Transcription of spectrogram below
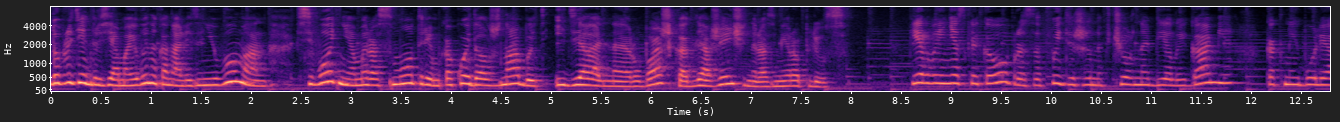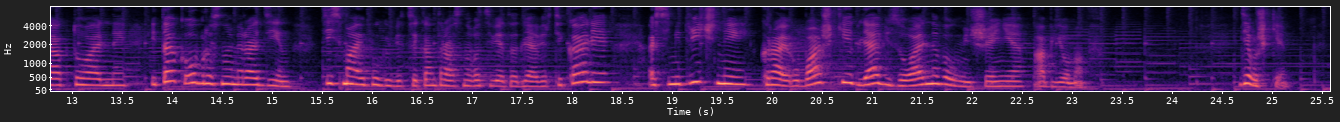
Добрый день, друзья мои! Вы на канале The New Woman. Сегодня мы рассмотрим, какой должна быть идеальная рубашка для женщины размера плюс. Первые несколько образов выдержаны в черно-белой гамме, как наиболее актуальные. Итак, образ номер один. Тесьма и пуговицы контрастного цвета для вертикали, асимметричный край рубашки для визуального уменьшения объемов. Девушки,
